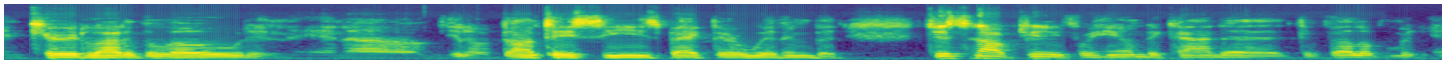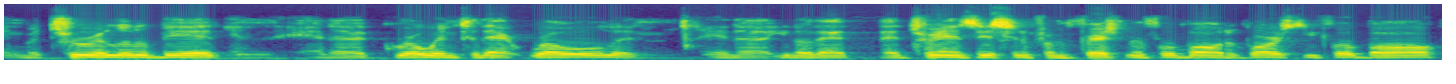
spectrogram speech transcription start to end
and carried a lot of the load, and, and uh, you know Dante C is back there with him, but just an opportunity for him to kind of develop and mature a little bit and, and uh, grow into that role and and uh, you know that that transition from freshman football to varsity football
